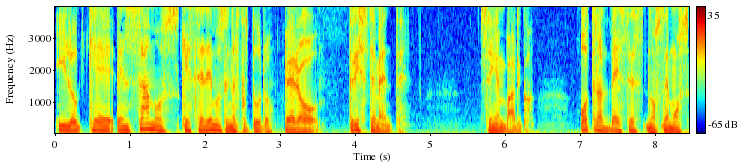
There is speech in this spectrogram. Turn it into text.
y lo que pensamos que seremos en el futuro. Pero, tristemente, sin embargo, otras veces nos hemos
